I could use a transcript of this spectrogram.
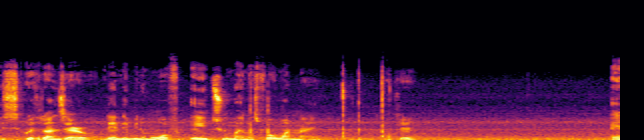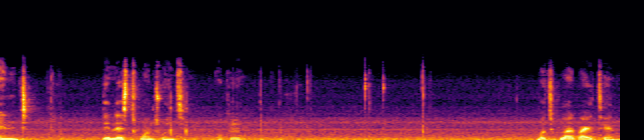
is greater than 0 then the minimum of a2 minus 419 okay? And the next 120 okay multiply by 10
